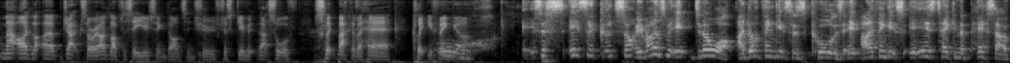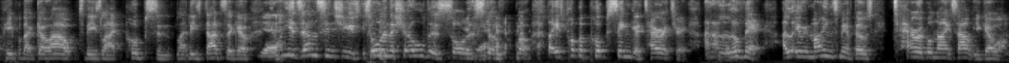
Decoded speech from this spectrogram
Matt, I'd uh, Jack, sorry, I'd love to see you sing dancing shoes. Just give it that sort of slick back of the hair, click your finger. It's a it's a good song. It reminds me. It, do you know what? I don't think it's as cool as it. I think it's it is taking the piss out of people that go out to these like pubs and like these dads that go, Yeah. On your dancing shoes." It's all in the shoulders, sort of stuff. But like it's proper pub singer territory, and I love it. I, it reminds me of those terrible nights out you go on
